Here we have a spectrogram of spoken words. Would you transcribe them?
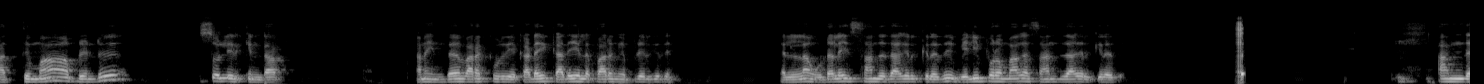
ஆத்துமா அப்படின்று சொல்லியிருக்கின்றார். ஆனா இந்த வரக்கூடிய கடை கதையில பாருங்க எப்படி இருக்குது. எல்லாம் உடலை சார்ந்ததாக இருக்கிறது வெளிப்புறமாக சார்ந்ததாக இருக்கிறது. அந்த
